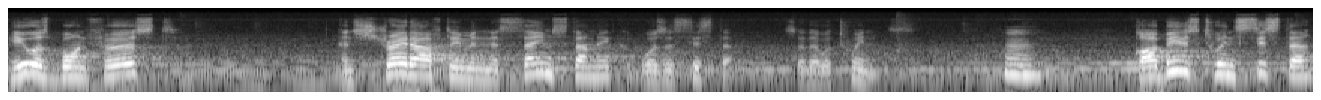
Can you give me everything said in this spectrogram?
He was born first, and straight after him in the same stomach was a sister. So they were twins. Hmm. Qabil's twin sister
